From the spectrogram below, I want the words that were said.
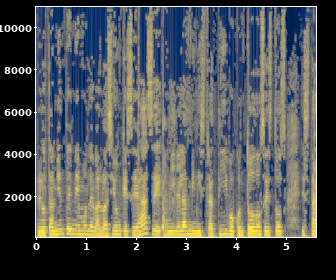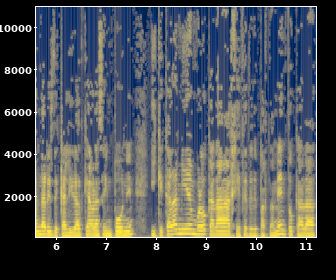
pero también tenemos la evaluación que se hace a nivel administrativo con todos estos estándares de calidad que ahora se imponen y que cada miembro, cada jefe de departamento, cada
